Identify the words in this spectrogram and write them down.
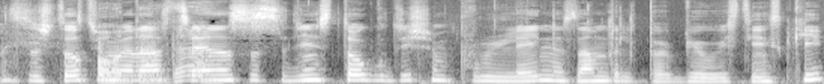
Защото има една да, сцена с един 100 годишен полилей, не знам дали той е бил истински,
